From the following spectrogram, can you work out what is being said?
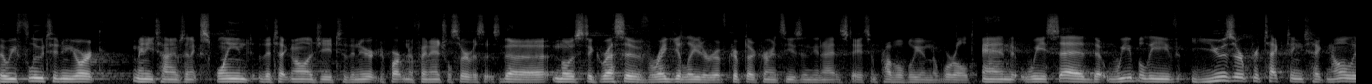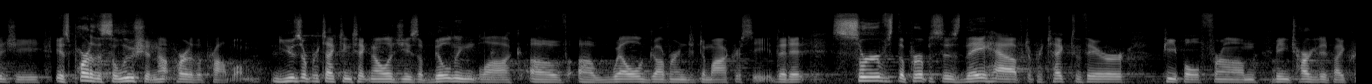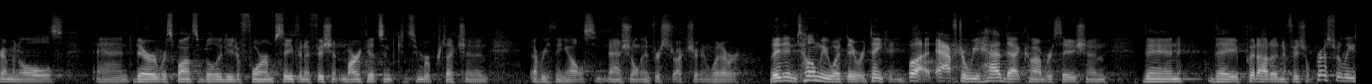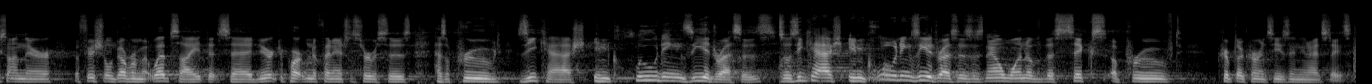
that we flew to New York many times and explained the technology to the New York Department of Financial Services, the most aggressive regulator of cryptocurrencies in the United States and probably in the world. And we said that we believe user protecting technology is part of the solution, not part of the problem. User protecting technology is a building block of a well-governed democracy, that it serves the purposes they have to protect their people from being targeted by criminals and their responsibility to form safe and efficient markets and consumer protection and everything else, and national infrastructure and whatever. They didn't tell me what they were thinking, but after we had that conversation, then they put out an official press release on their official government website that said New York Department of Financial Services has approved Zcash, including Z addresses. So Zcash, including Z addresses, is now one of the six approved cryptocurrencies in the United States.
